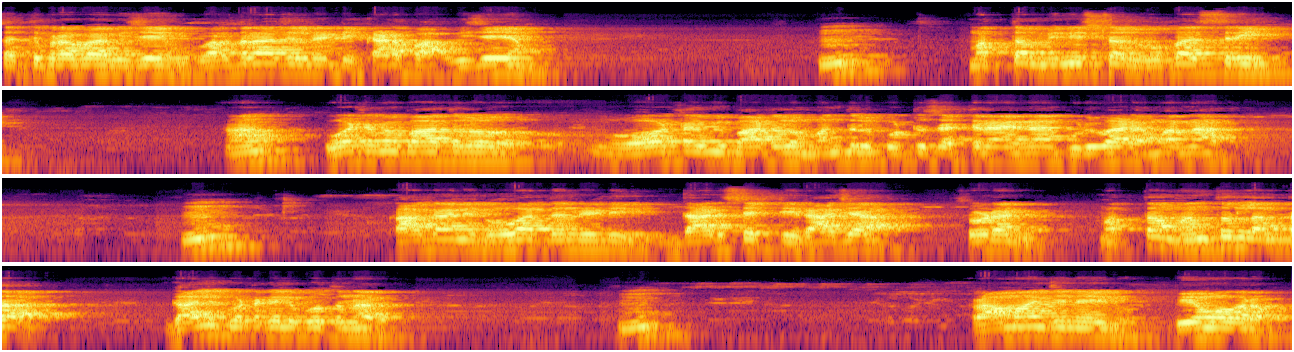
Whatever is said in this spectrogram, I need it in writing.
సత్యప్రభ విజయం వరదరాజుల రెడ్డి కడప విజయం. మొత్తం మినిస్టర్లు ఉపశ్రీ. ఓటమి బాటలో ఓటమి బాటలో మందులు కొట్టు సత్యనారాయణ గుడివాడ అమర్నాథ్. కాకాని గోవర్ధన్ రెడ్డి దాడిశెట్టి రాజా చూడండి మొత్తం మంత్రులంతా గాలి కొట్టకెళ్ళిపోతున్నారు. రామాంజనేయులు భీమవరం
